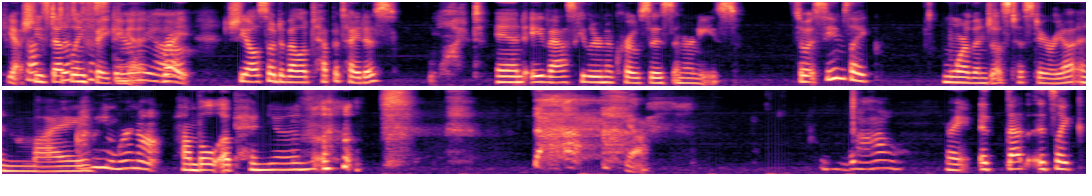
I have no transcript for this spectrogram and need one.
yeah, she's definitely faking it. Right. She also developed hepatitis What? and avascular necrosis in her knees. So it seems like more than just hysteria, in my I mean, we're not. humble opinion. yeah. Wow. Right. It that it's like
